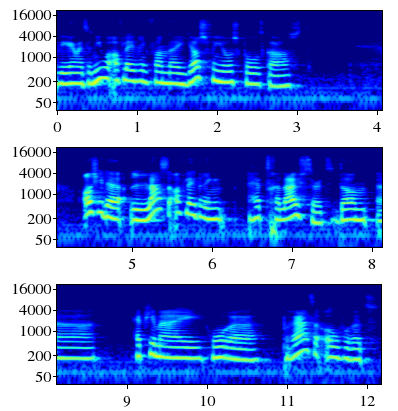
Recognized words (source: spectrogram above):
Weer met een nieuwe aflevering van de Jas van Jos podcast. Als je de laatste aflevering hebt geluisterd, dan uh, heb je mij horen praten over het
